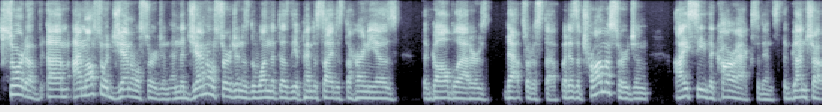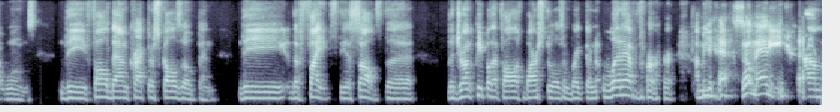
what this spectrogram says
sort of. Um, I'm also a general surgeon, and the general surgeon is the one that does the appendicitis, the hernias, the gallbladders, that sort of stuff. But as a trauma surgeon, I see the car accidents, the gunshot wounds, the fall down, crack their skulls open, the the fights, the assaults, the the drunk people that fall off bar stools and break their whatever. I mean, yeah, so many. um,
